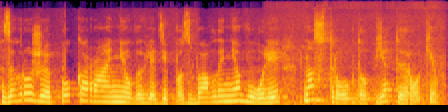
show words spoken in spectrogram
загрожує покарання у вигляді позбавлення волі на строк до п'яти років.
